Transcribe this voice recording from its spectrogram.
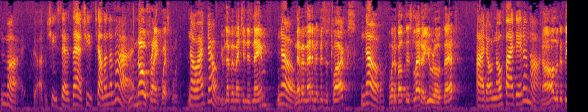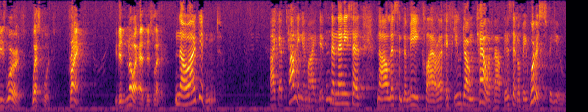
My God, if she says that, she's telling a lie. You know Frank Westwood. No, I don't. You've never mentioned his name? No. Never met him at Mrs. Clark's? No. What about this letter? You wrote that. I don't know if I did or not. Now, look at these words Westwood, Frank. You didn't know I had this letter. No, I didn't. I kept telling him I didn't, and then he said, Now listen to me, Clara. If you don't tell about this, it'll be worse for you.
